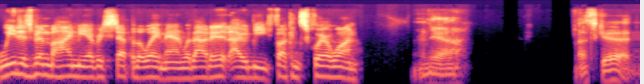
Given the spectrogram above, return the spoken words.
weed has been behind me every step of the way, man. Without it, I would be fucking square one. Yeah, that's good.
